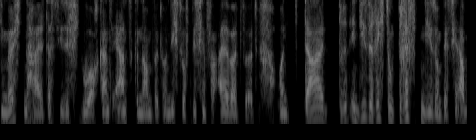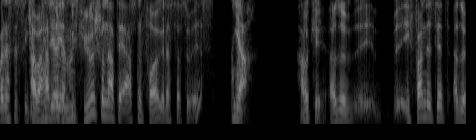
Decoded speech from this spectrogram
die, möchten halt, dass diese Figur auch ganz ernst genommen wird und nicht so ein bisschen veralbert wird. Und da in diese Richtung driften die so ein bisschen. Aber das ist. Ich aber hast du das Gefühl schon nach der ersten Folge, dass das so ist? Ja, Okay, also äh, ich fand es jetzt, also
